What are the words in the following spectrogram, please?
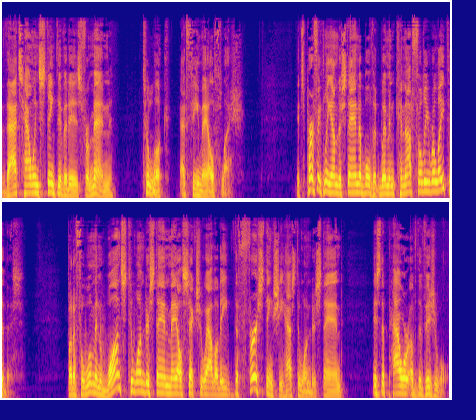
That's how instinctive it is for men to look at female flesh. It's perfectly understandable that women cannot fully relate to this. But if a woman wants to understand male sexuality, the first thing she has to understand is the power of the visual.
